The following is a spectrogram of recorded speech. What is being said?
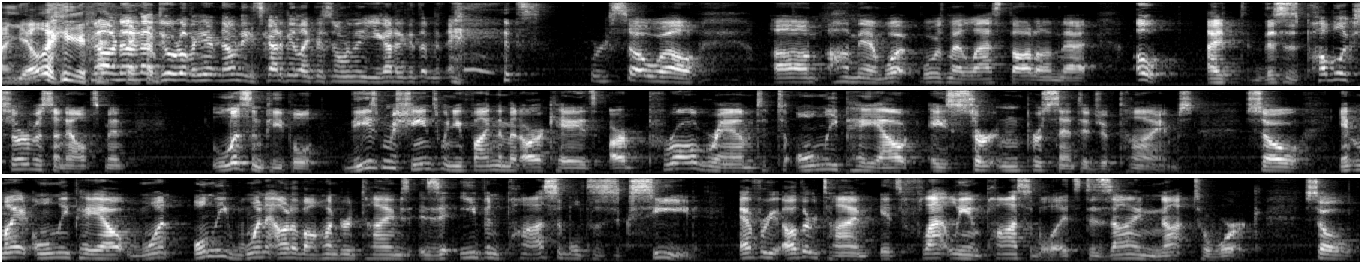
They're yelling at No, no, no, do it over here. No, it's got to be like this. No, no, you got to get them. It's works so well. Um, oh man, what what was my last thought on that? Oh, I this is public service announcement. Listen, people, these machines, when you find them at arcades, are programmed to only pay out a certain percentage of times. So it might only pay out one only one out of a hundred times is it even possible to succeed. Every other time it's flatly impossible. It's designed not to work. So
